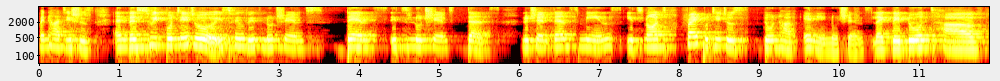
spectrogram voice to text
and heart issues. And the sweet potato is filled with nutrient dense, it's nutrient dense. Nutrient dense means it's not, fried potatoes don't have any nutrients. Like they don't have,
